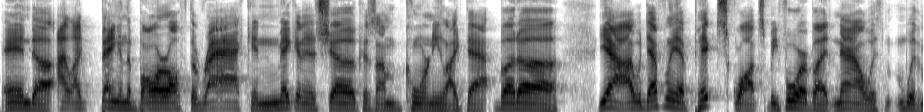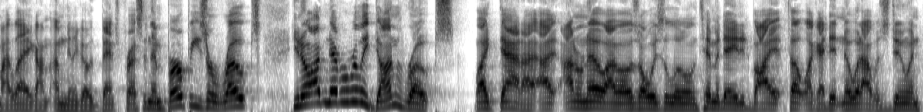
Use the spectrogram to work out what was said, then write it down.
and uh, I like banging the bar off the rack and making it a show because I'm corny like that. But uh, yeah, I would definitely have picked squats before, but now with with my leg, I'm, I'm to go with bench press. And then burpees or ropes. You know, I've never really done ropes like that. I, I, I don't know. I was always a little intimidated by it. Felt like I didn't know what I was doing.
